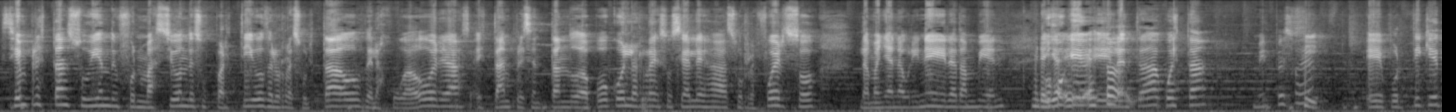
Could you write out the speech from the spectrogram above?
Siempre están subiendo información de sus partidos, de los resultados, de las jugadoras. Están presentando de a poco en las redes sociales a sus refuerzos. La mañana urinera también. Ojo que eh, eh, la entrada cuesta mil pesos sí. ¿eh? por ticket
